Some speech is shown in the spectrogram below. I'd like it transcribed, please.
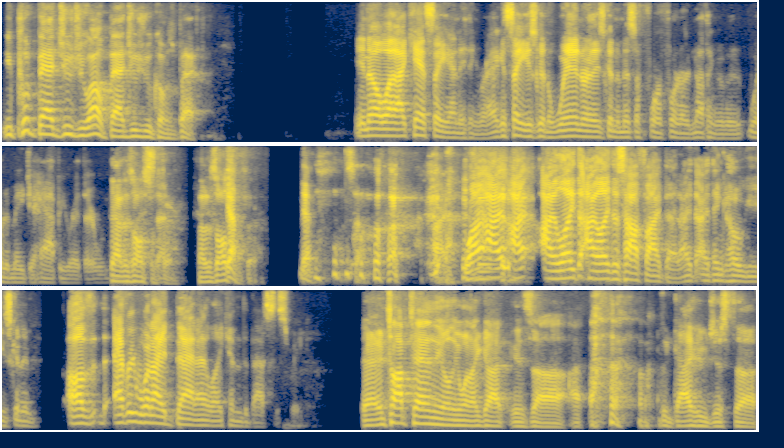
You put bad juju out, bad juju comes back. You know what? I can't say anything right. I can say he's going to win or he's going to miss a four footer. Nothing would, have made you happy right there. That is also fair. That is also Yeah. fair. Yeah. So, right. Well, I, I, I like the, I like the top five bet. I, I think Hoge's going to of everyone I bet, I like him the best this week. Yeah, in top ten, the only one I got is uh the guy who just uh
